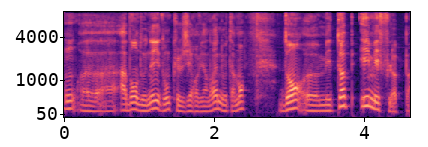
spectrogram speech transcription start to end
ont euh, abandonné, donc j'y reviendrai notamment dans euh, mes tops et mes flops.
